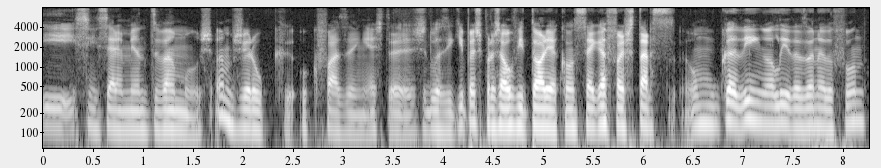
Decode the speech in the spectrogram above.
E sinceramente vamos, vamos ver o que, o que fazem estas duas equipas. Para já o Vitória consegue afastar-se um bocadinho ali da zona do fundo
